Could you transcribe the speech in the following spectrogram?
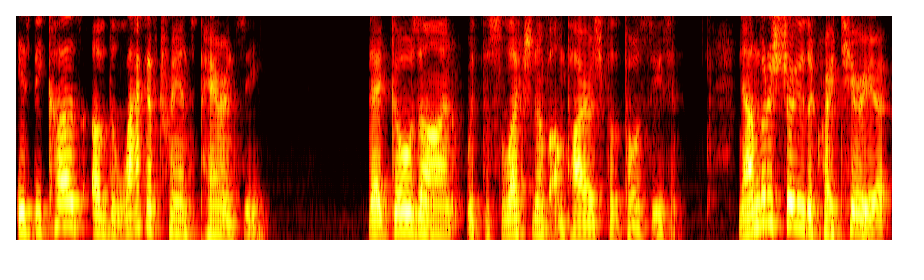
is because of the lack of transparency that goes on with the selection of umpires for the postseason. Now, I'm going to show you the criteria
